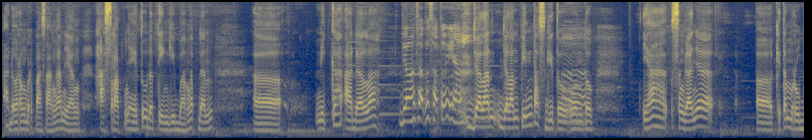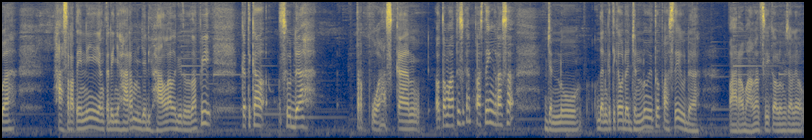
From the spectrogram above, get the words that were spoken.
ada orang berpasangan yang hasratnya itu udah tinggi banget dan eh, nikah adalah jalan satu-satunya. jalan jalan pintas gitu untuk ya seenggaknya eh, kita merubah hasrat ini yang tadinya haram menjadi halal gitu. Tapi ketika sudah terpuaskan otomatis kan pasti ngerasa jenuh. Dan ketika udah jenuh itu pasti udah parah banget sih kalau misalnya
